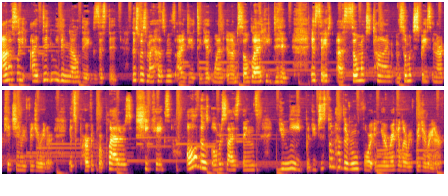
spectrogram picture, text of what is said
Honestly, I didn't even know they existed. This was my husband's idea to get one and I'm so glad he did. It saves us so much time and so much space in our kitchen refrigerator. It's perfect for platters, sheet cakes, all of those oversized things you need but you just don't have the room for it in your regular refrigerator.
